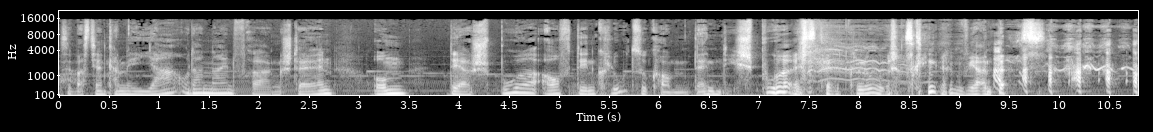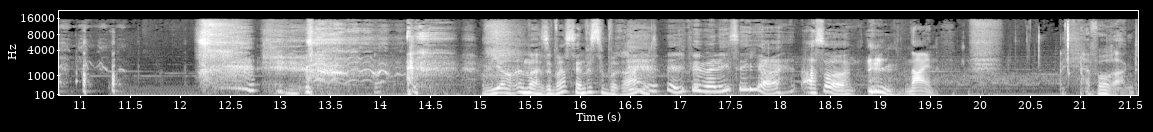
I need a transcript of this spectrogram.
Sebastian kann mir Ja- oder Nein-Fragen stellen, um der Spur auf den Clou zu kommen. Denn die Spur ist der Clou. Das ging irgendwie anders. Wie auch immer. Sebastian, bist du bereit? Ich bin mir nicht sicher. Ach so. Nein. Hervorragend.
